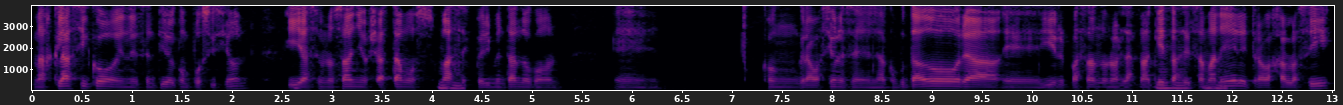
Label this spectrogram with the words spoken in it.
más clásico en el sentido de composición y hace unos años ya estamos más experimentando con... Eh, con grabaciones en la computadora, eh, ir pasándonos las maquetas de esa manera y trabajarlo así,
